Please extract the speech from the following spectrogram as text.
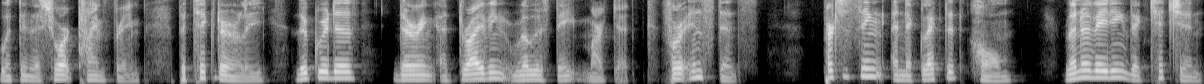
within a short time frame, particularly lucrative during a thriving real estate market. For instance, purchasing a neglected home, renovating the kitchen,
